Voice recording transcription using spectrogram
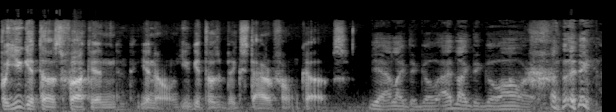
But you get those fucking, you know, you get those big styrofoam cups. Yeah, I like to go. I'd like to go hard. And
